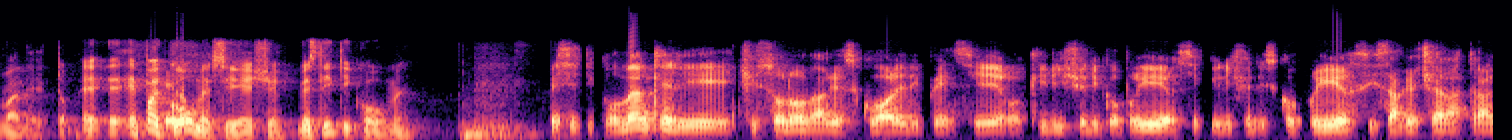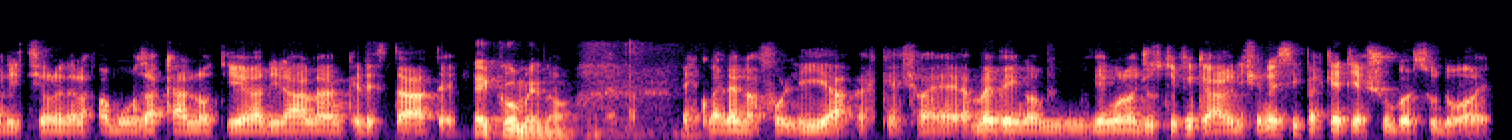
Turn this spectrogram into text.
va detto. E, e- e poi come si esce? Vestiti come? E siccome anche lì ci sono varie scuole di pensiero, chi dice di coprirsi, chi dice di scoprirsi, sa che c'è la tradizione della famosa canottiera di lana anche d'estate E come no? e quella è una follia perché cioè, a me vengono, vengono a giustificare, dice eh sì perché ti asciugo il sudore.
